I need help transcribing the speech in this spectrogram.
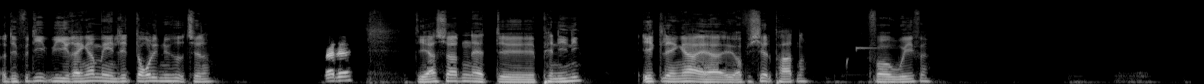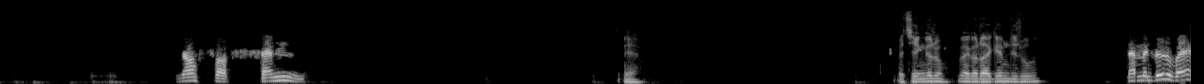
og det er fordi, vi ringer med en lidt dårlig nyhed til dig. Hvad er det? Det er sådan, at øh, Panini ikke længere er øh, officiel partner for UEFA. Nå, for fanden. Hvad tænker du? Hvad går der igennem dit hoved? Nej, men ved du hvad?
